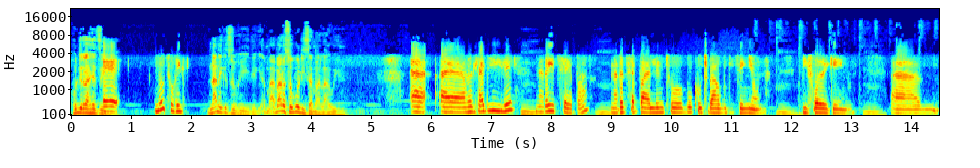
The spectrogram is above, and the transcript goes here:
go diragetseng eh, no, tsogile. Nna ne ke tsogile. Ba re sokodisa malawi. Uh, uh, re tladile ne re itshepa ne re tshepa le ntho bo coach ba re boditseng yona before the game um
